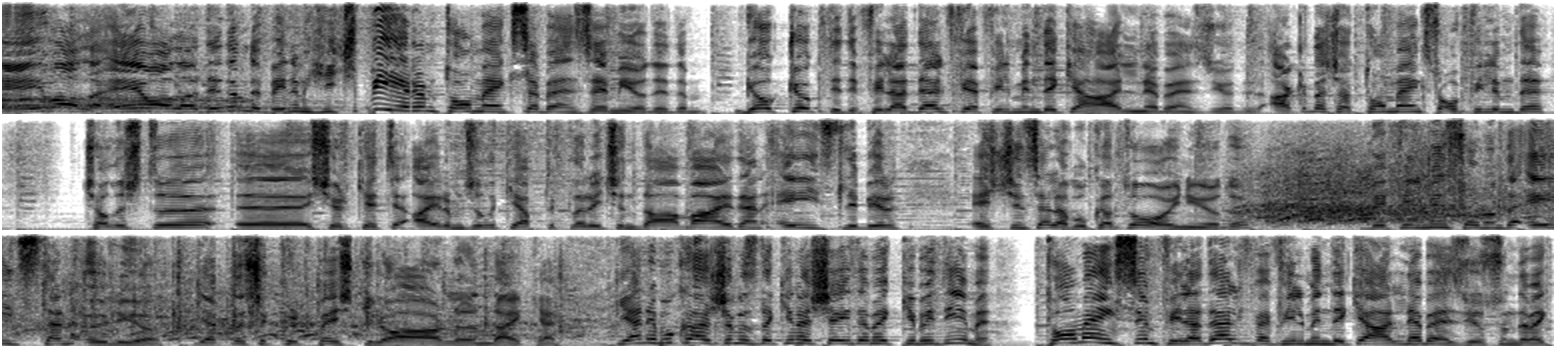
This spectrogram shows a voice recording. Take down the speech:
Eyvallah eyvallah dedim de benim hiçbir yerim Tom Hanks'e benzemiyor dedim. Yok yok dedi Philadelphia filmindeki haline benziyor dedi. Arkadaşlar Tom Hanks o filmde çalıştığı e, şirketi ayrımcılık yaptıkları için dava eden AIDS'li bir eşcinsel avukatı oynuyordu. Ve filmin sonunda AIDS'ten ölüyor. Yaklaşık 45 kilo ağırlığındayken. Yani bu karşınızdakine şey demek gibi değil mi? Tom Hanks'in Philadelphia filmindeki haline benziyorsun demek.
